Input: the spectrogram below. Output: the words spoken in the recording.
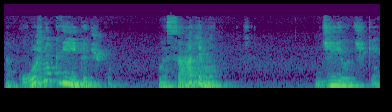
На кожну квіточку ми садимо ділочки.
